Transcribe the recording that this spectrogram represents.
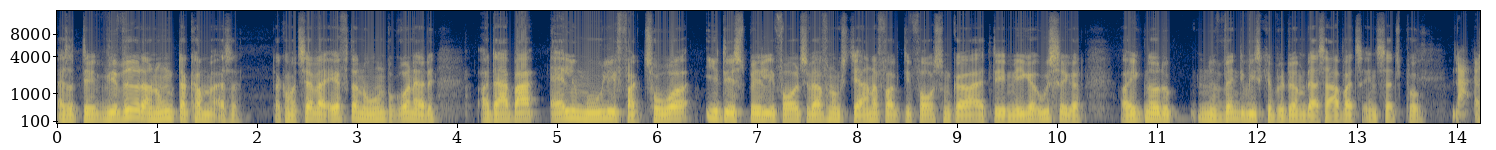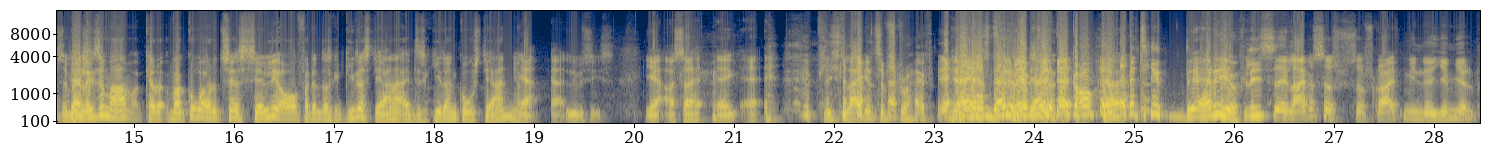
Altså, det, vi ved, at der er nogen, der kommer, altså, der kommer til at være efter nogen på grund af det, og der er bare alle mulige faktorer i det spil, i forhold til, hvad for nogle stjerner folk de får, som gør, at det er mega usikkert, og ikke noget, du nødvendigvis kan bedømme deres arbejdsindsats på. Nej, altså Det handler hvis, lige så meget om, kan du, hvor god er du til at sælge over for den, der skal give dig stjerner, at det skal give dig en god stjerne, jo. Ja, ja, lige præcis. Ja, og så... Øh, Please like and subscribe. ja, ja det er det jo. Det er det jo. Ja, det er det jo. please uh, like og sus- subscribe min uh, hjemmehjælp.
